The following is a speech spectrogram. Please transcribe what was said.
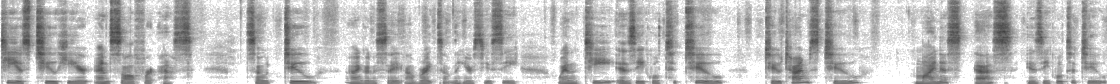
t is 2 here and solve for s. So 2, I'm going to say, I'll write something here so you see. When t is equal to 2, 2 times 2 minus s is equal to 2.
